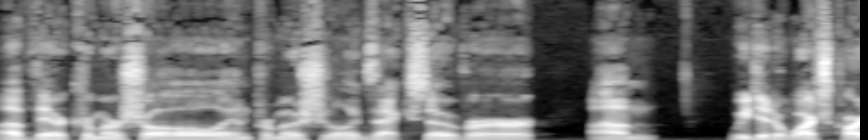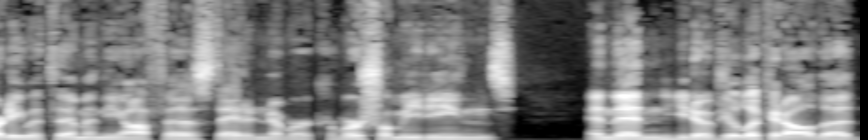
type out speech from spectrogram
of their commercial and promotional execs over. Um, we did a watch party with them in the office. They had a number of commercial meetings. And then, you know, if you look at all the,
